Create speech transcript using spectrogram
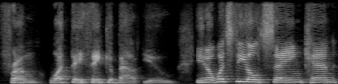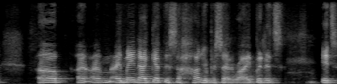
from what they think about you. You know, what's the old saying, Ken? Uh, I, I may not get this 100% right, but it's it's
